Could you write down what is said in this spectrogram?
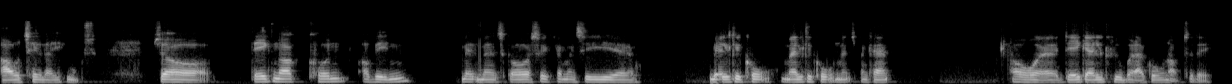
aftaler i hus. Så det er ikke nok kun at vinde, men man skal også, kan man sige, øh, mælke, ko, mælke koen, mens man kan. Og øh, det er ikke alle klubber, der er gode nok til det.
